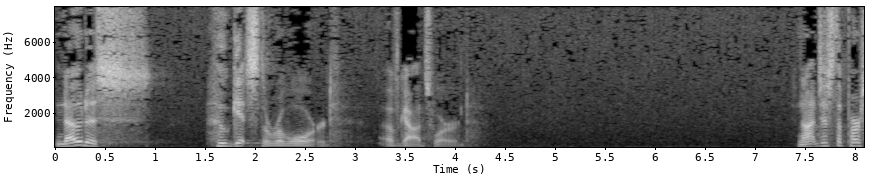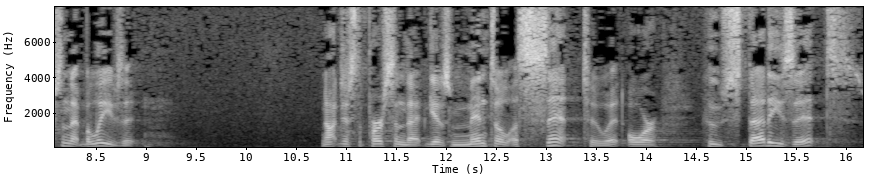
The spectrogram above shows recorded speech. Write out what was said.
notice who gets the reward of God's word. Not just the person that believes it, not just the person that gives mental assent to it or who studies it.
